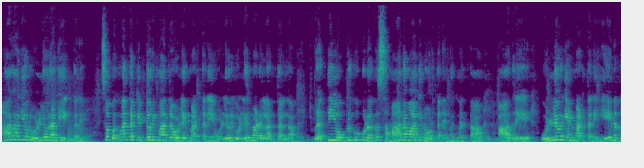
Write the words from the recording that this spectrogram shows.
ಹಾಗಾಗಿ ಅವ್ರು ಒಳ್ಳೆಯವರಾಗೇ ಇರ್ತಾರೆ. ಸೊ ಭಗವಂತ ಕೆಟ್ಟವ್ರಿಗೆ ಮಾತ್ರ ಒಳ್ಳೇದ್ ಮಾಡ್ತಾನೆ, ಒಳ್ಳೆಯವ್ರಿಗೆ ಒಳ್ಳೇದ್ ಮಾಡಲ್ಲ ಅಂತ ಅಲ್ಲ ಪ್ರತಿಯೊಬ್ಬರಿಗೂ ಕೂಡ ಸಮಾನವಾಗಿ ನೋಡ್ತಾನೆ ಭಗವಂತ. ಆದ್ರೆ ಒಳ್ಳೆಯವ್ರಿಗೆ ಏನ್ ಮಾಡ್ತಾನೆ? ಏನನ್ನ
